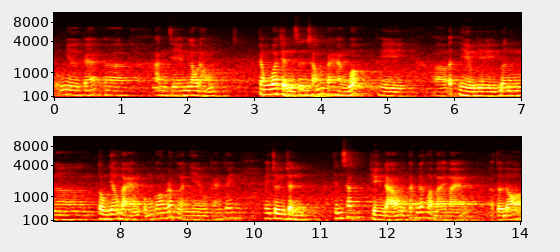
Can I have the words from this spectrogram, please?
cũng như các à, anh chị em lao động. Trong quá trình sinh sống tại Hàn Quốc thì à, ít nhiều gì bên à, tôn giáo bạn cũng có rất là nhiều các cái cái chương trình chính sách truyền đạo một cách rất là bài bản. À, từ đó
